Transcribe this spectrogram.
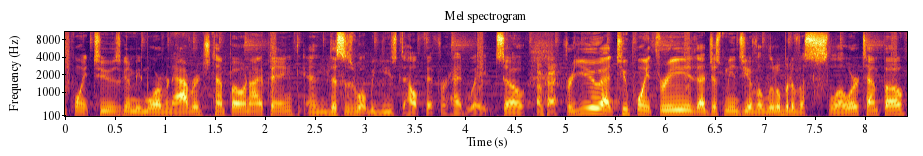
2.2 is going to be more of an average tempo in iPing, and this is what we use to help fit for head weight. So okay. for you at 2.3, that just means you have a little bit of a slower tempo,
